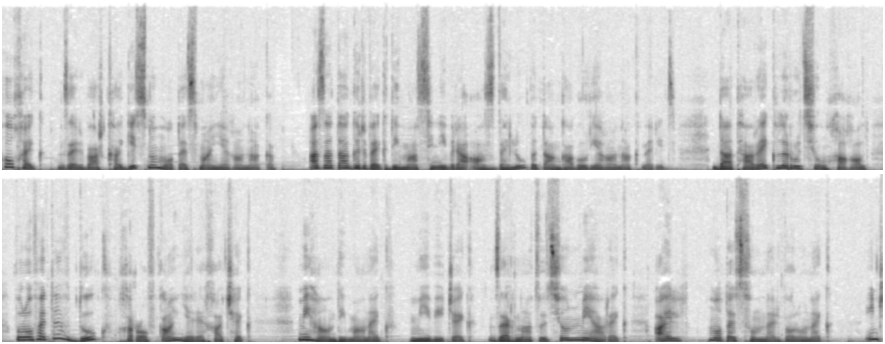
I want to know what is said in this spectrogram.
փոխեք ձեր վարքագիծն ու մտածման եղանակը։ Ազատագրվեք դիմասինի վրա ազդելու վտանգավոր եղանակներից։ Դադարեք լռություն խաղալ, որովհետև դուք խռովկան երեխա չեք։ Մի հանդիմանեք, մի վիճեք, ձեռնացություն մի արեք, այլ մտածումներ որոնեք։ Ինչ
